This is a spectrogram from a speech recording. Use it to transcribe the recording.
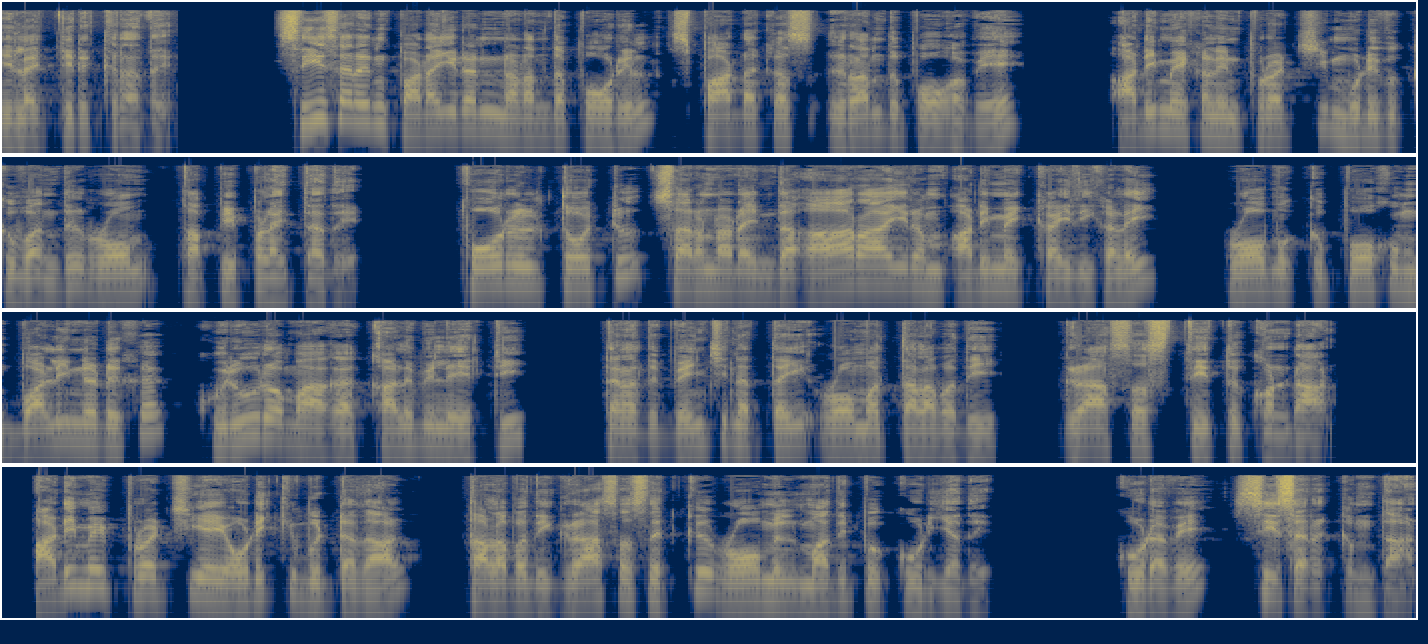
நிலைத்திருக்கிறது. சீசரின் படையுடன் நடந்த போரில் ஸ்பாட்டகஸ் இறந்து போகவே அடிமைகளின் புரட்சி முடிவுக்கு வந்து ரோம் தப்பி பிழைத்தது. போரில் தோற்று சரணடைந்த ஆறாயிரம் அடிமை கைதிகளை ரோமுக்கு போகும் வழிநெடுக குரூரமாக கழுவிலேற்றி தனது வெஞ்சினத்தை ரோம தளபதி கிராசஸ் தீர்த்து கொண்டான். அடிமை புரட்சியை ஒடுக்கி விட்டதால் தளபதி கிராசஸிற்கு ரோமில் மதிப்பு கூடியது. கூடவே சீசருக்கும் தான்.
